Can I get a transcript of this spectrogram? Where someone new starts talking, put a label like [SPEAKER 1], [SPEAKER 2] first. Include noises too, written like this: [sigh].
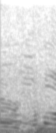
[SPEAKER 1] Come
